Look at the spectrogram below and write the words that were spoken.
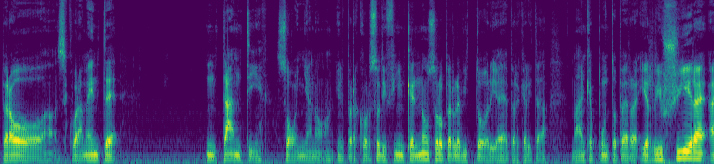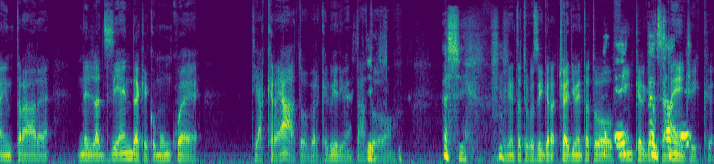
Però sicuramente in tanti sognano il percorso di Finkel non solo per le vittorie, eh, per carità, ma anche appunto per il riuscire a entrare nell'azienda che comunque ti ha creato, perché lui è diventato... Eh sì. È diventato così, gra- cioè è diventato è, Finkel grazie a Magic.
